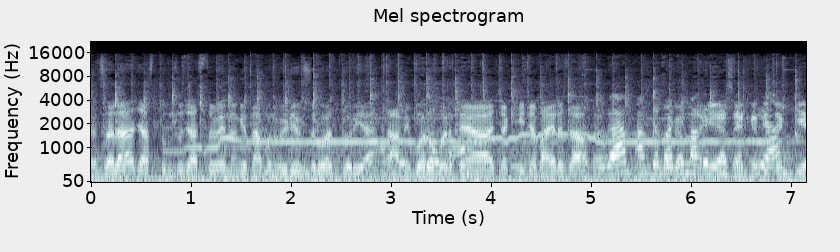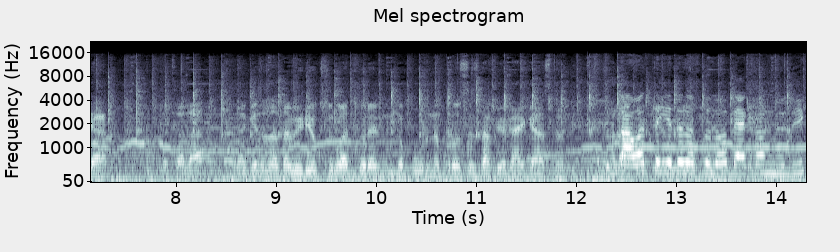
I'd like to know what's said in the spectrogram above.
तर चला जास्त तुमचं जास्त वेळ न घेता आपण व्हिडिओ सुरुवात करूया. तर आम्ही बरोबर त्या चक्कीच्या बाहेरच आहोत. बघा आमच्या बघा पाठीमागे मागे या ती साईड चक्की ती आहे. चक्की आहे. तर चला लगेचच आता व्हिडिओ सुरुवात करूया तुमका पूर्ण प्रोसेस दाखवूया काय काय असतं ती. तुमचा आवाज तर येतच असतो बॅकग्राऊंड म्युझिक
